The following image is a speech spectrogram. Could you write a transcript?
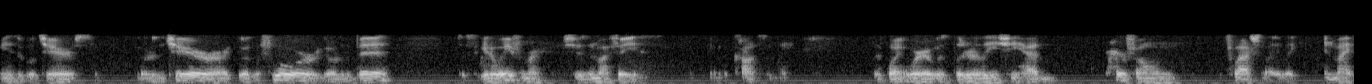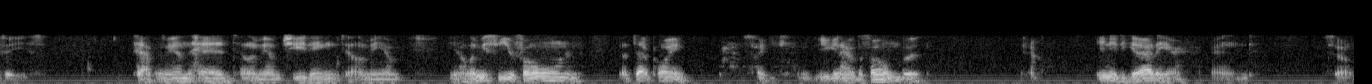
musical chairs. Go to the chair, or I go to the floor, or go to the bed, just to get away from her. She was in my face, you know, constantly. To the point where it was literally she had her phone flashlight like in my face, tapping me on the head, telling me I'm cheating, telling me I'm, you know, let me see your phone. And at that point, it's like you can have the phone, but you, know, you need to get out of here. And so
